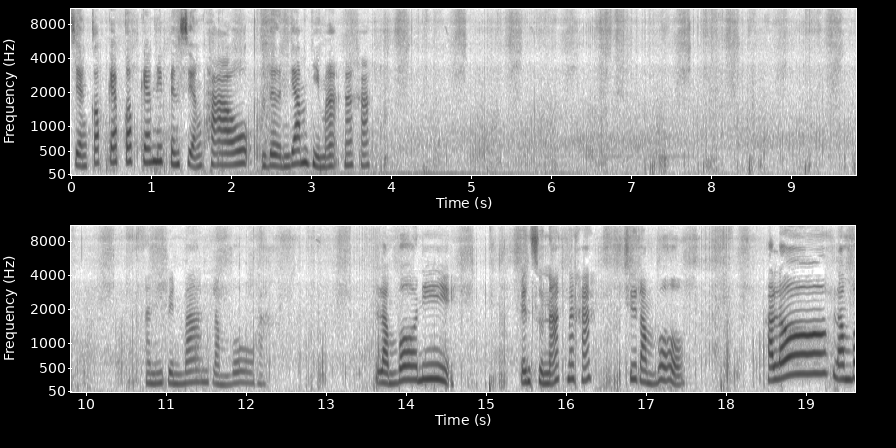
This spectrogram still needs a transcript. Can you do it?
เสียงก๊อบแก๊บก๊อบแก๊บนี่เป็นเสียงเท้าเดินย่ำหิมะนะคะ นี้เป็นบ้านลัมโบค่ะลัมโบนี่เป็นสุนัขนะคะ ชื่อลัมโบฮัลโหลลัมโบ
